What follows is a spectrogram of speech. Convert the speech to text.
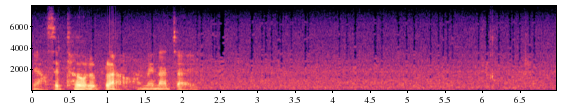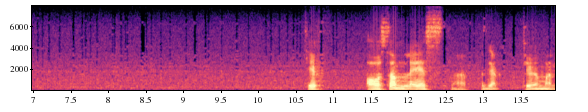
อยากเซตเทิลหรือเปล่า ไม่น่าใจ เจฟออซัมเลสนะครับมาจากเยอมัน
